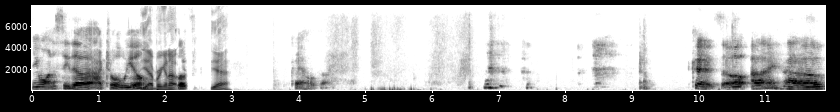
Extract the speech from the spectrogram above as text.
Do you want to see the actual wheel? Yeah, bring it up. Close. Yeah. Okay, hold on. okay, so I have.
